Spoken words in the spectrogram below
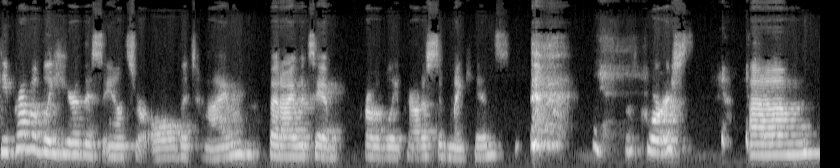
you probably hear this answer all the time, but I would say I'm probably proudest of my kids, of course. Um,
